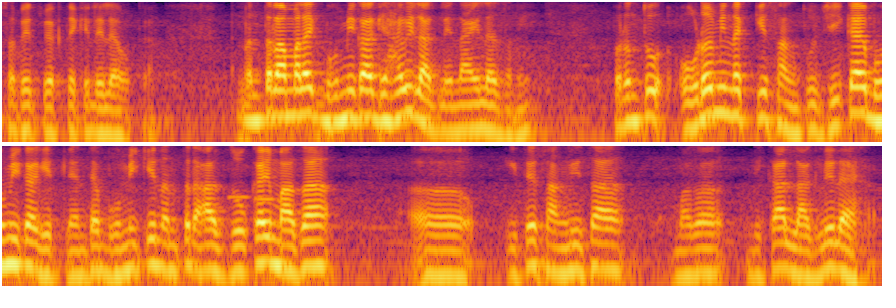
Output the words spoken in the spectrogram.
सभेत व्यक्त केलेल्या होत्या. नंतर आम्हाला एक भूमिका घ्यावी लागली नाईलाजानी. परंतु एवढं मी नक्की सांगतो जी काय भूमिका घेतली आणि त्या भूमिकेनंतर आज जो काही माझा इथे सांगलीचा माझा निकाल लागलेला आहे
